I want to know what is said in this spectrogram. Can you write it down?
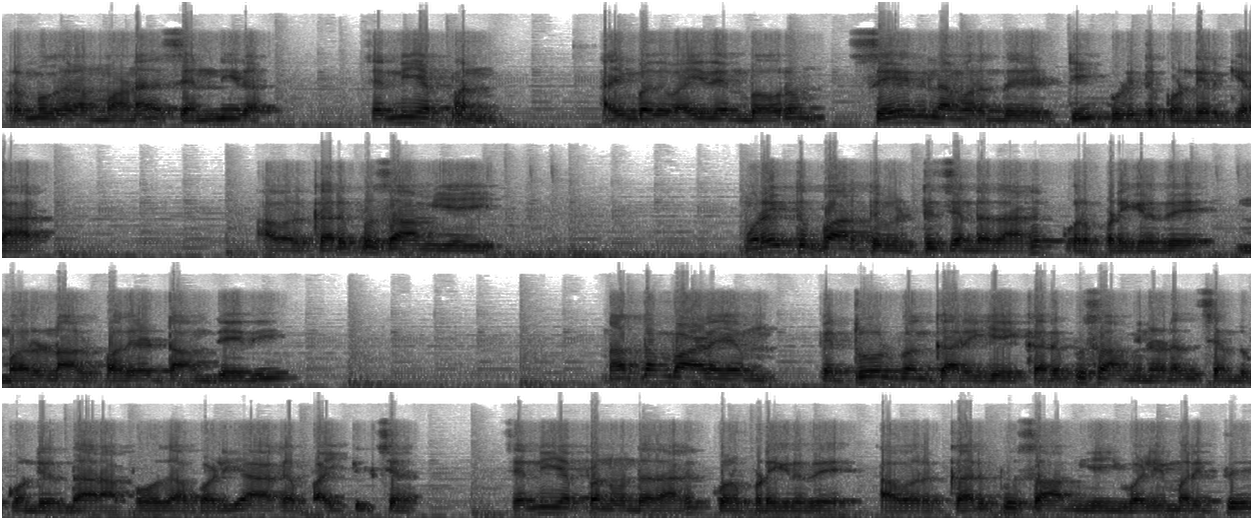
பிரமுகரமான சென்னிர சென்னியப்பன் ஐம்பது வயது என்பவரும் சேரில் அமர்ந்து டீ குடித்துக் கொண்டிருக்கிறார். அவர் கருப்புசாமியை முறைத்து பார்த்து விட்டு சென்றதாக கூறப்படுகிறது. மறுநாள் பதினெட்டாம் தேதி நத்தம்பாளையம் பெட்ரோல் பங்க் அருகே கருப்புசாமி நடந்து சென்று கொண்டிருந்தார். அப்போது அவ்வழியாக பைக்கில் செ- சென்னியப்பன் வந்ததாக கூறப்படுகிறது. அவர் கருப்புசாமியை வழிமறித்து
